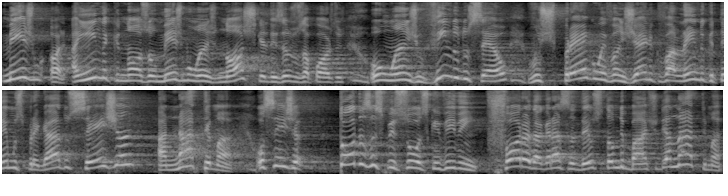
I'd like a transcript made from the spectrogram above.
mesmo, olha, ainda que nós, ou mesmo um anjo, nós, quer dizer os apóstolos, ou um anjo vindo do céu, vos prega o evangelho que valendo que temos pregado, seja anátema. Ou seja, todas as pessoas que vivem fora da graça de Deus estão debaixo de anátema,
